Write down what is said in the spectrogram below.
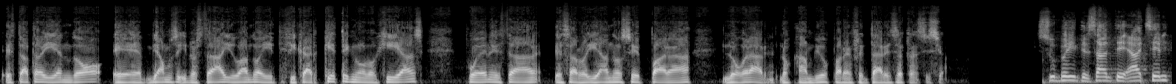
está trayendo, eh, digamos, y nos está ayudando a identificar qué tecnologías pueden estar desarrollándose para lograr los cambios para enfrentar esa transición. Súper interesante, Axel.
